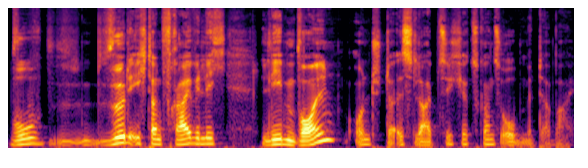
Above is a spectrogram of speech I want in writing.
wo würde ich dann freiwillig leben wollen? Und da ist Leipzig jetzt ganz oben mit dabei.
